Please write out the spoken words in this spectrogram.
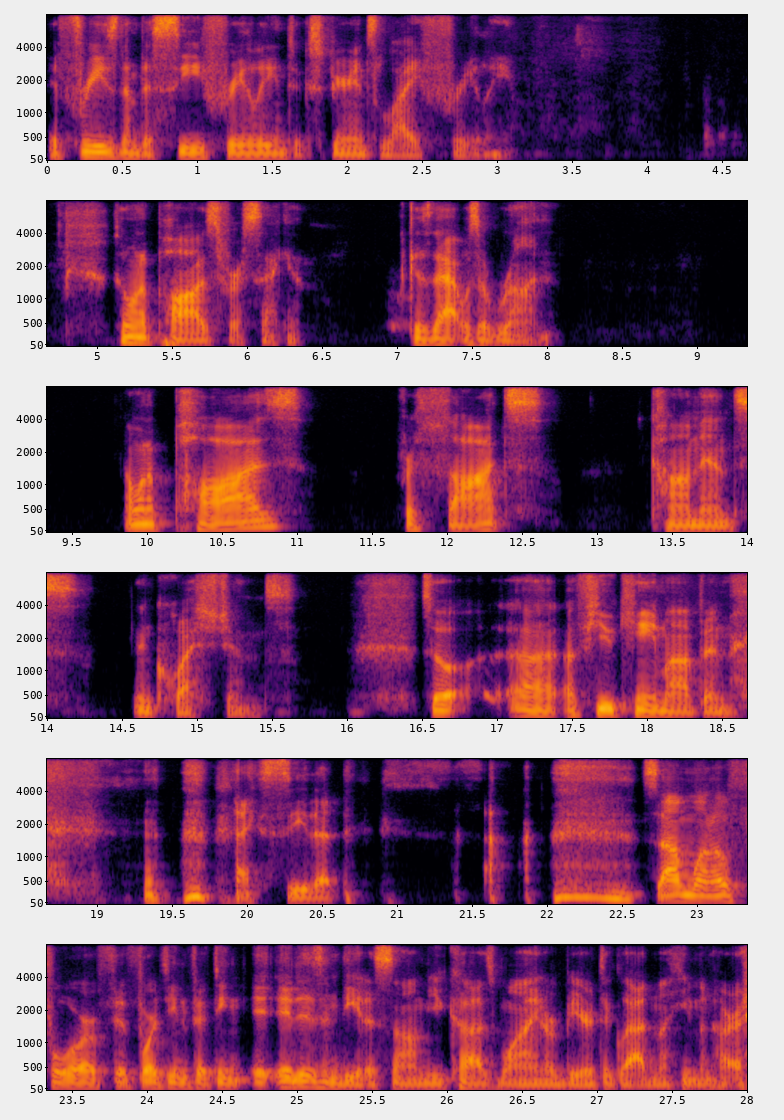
It frees them to see freely and to experience life freely. So I want to pause for a second because that was a run. I want to pause for thoughts, comments, and questions. So uh, a few came up, and I see that Psalm 104, 14, 15. It, it is indeed a psalm. You cause wine or beer to gladden the human heart.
